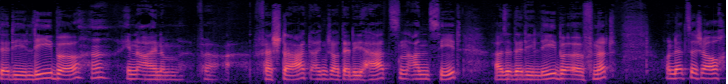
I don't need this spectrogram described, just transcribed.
der die Liebe in einem verstärkt, eigentlich auch der die Herzen anzieht, also der die Liebe öffnet. Und letztlich auch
